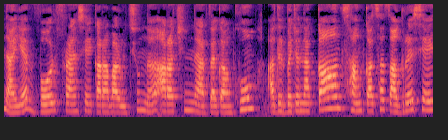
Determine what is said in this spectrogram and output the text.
նաև, որ Ֆրանսիայի կառավարությունը առաջինն է արձագանքում ադրբեջանական ցանկացած ագրեսիայի,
